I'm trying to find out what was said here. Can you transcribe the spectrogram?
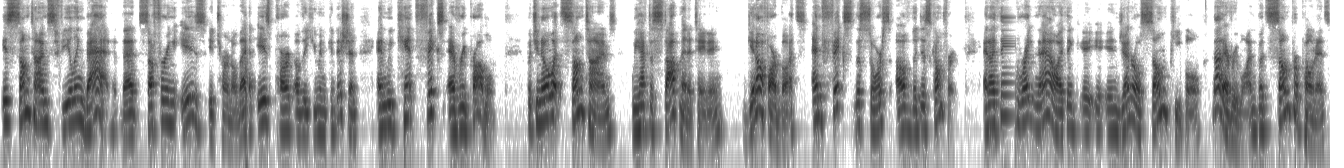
is sometimes feeling bad, that suffering is eternal, that is part of the human condition, and we can't fix every problem. But you know what? Sometimes we have to stop meditating, get off our butts, and fix the source of the discomfort. And I think right now, I think in general, some people, not everyone, but some proponents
